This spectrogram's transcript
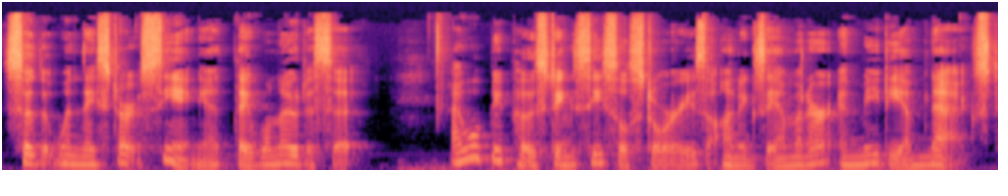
so that when they start seeing it, they will notice it. I will be posting Cecil stories on Examiner and Medium next,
